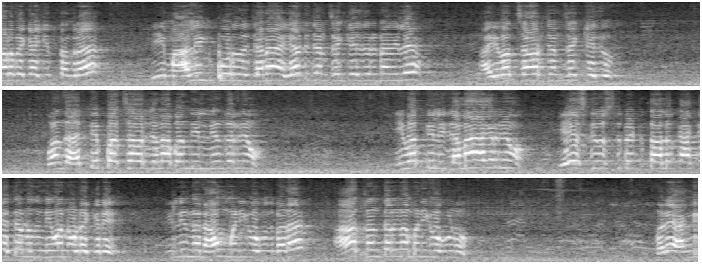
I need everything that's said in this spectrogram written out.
ಮಾಡಬೇಕಾಗಿತ್ತಂದ್ರ, ಈ ಮಾಲಿಂಗ್ಪುರದ ಜನ ಎಷ್ಟು ಜನಸಂಖ್ಯೆ ಇದ್ರಿ ನಾವಿಲ್ಲಿ? ಐವತ್ ಸಾವಿರ ಜನಸಂಖ್ಯೆ ಇದು. ಒಂದು ಹತ್ತಿಪ್ಪತ್ತು ಸಾವಿರ ಜನ ಬಂದು ಇಲ್ಲಿ ನಿಂದ್ರಿ ನೀವು. ಇವತ್ತು ಇಲ್ಲಿ ಜಮಾ ಆಗ್ರಿ ನೀವು. ಎಷ್ಟು ದಿವಸದ ಬಿಟ್ಟು ತಾಲೂಕು ಆಕೈತೆ ಅನ್ನೋದು ನೀವ ನೋಡಕ್ರಿ ಇಲ್ಲಿಂದ ನಾವು ಮನೆಗೆ ಹೋಗುದು ಬೇಡ, ಆದ ನಂತರ ನಾ ಮನೆಗೆ ಹೋಗೋಣ. ಬರೀ ಹಂಗ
